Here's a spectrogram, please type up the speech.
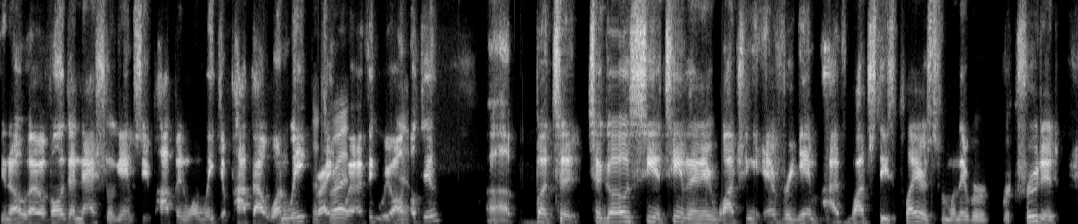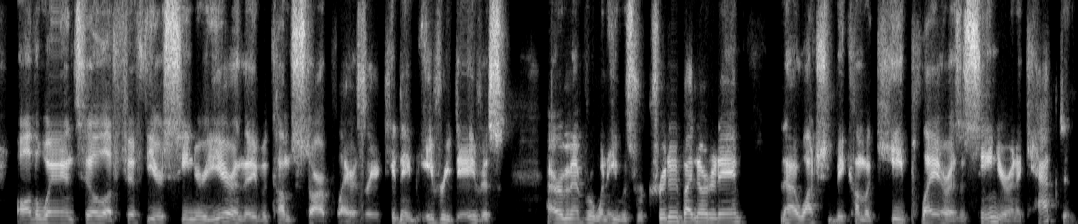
You know, I've only done national games, so you pop in one week, you pop out one week, right? right? I think we all do. Uh, but to to go see a team and you're watching every game, I've watched these players from when they were recruited all the way until a fifth year senior year, and they become star players. Like a kid named Avery Davis. I remember when he was recruited by Notre Dame, and I watched him become a key player as a senior and a captain.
